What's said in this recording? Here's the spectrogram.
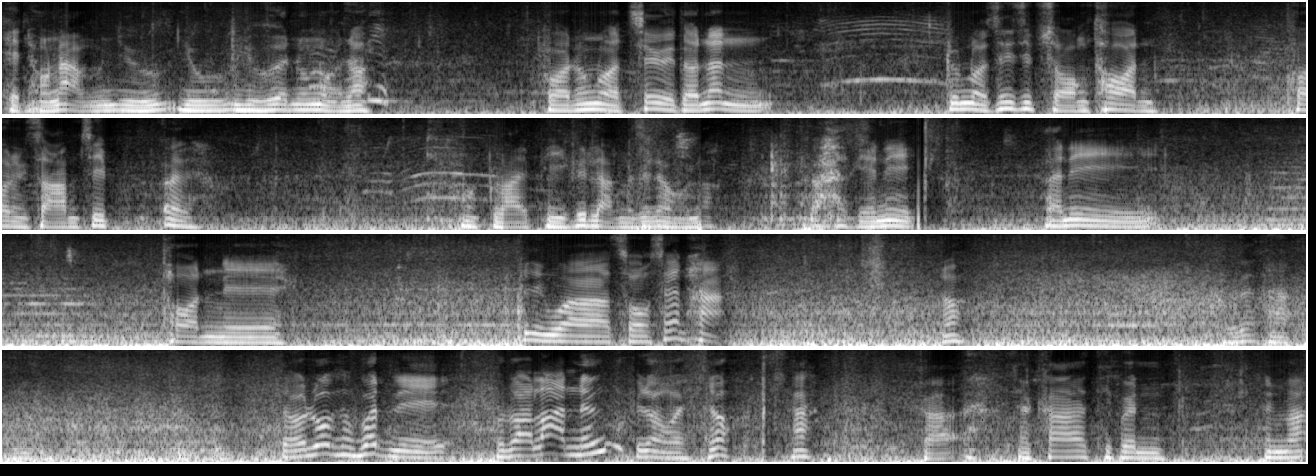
เห็นของหน้ำมันอยู่อยู่อยู่เพื่อนลุงหนวดเนาะพอลุงหนวดซื้อตอนนั้นลุงหนวดซื้อสิบสองทอนทอนถึงสามสิบเอ้ยหลายปีขึ้นหลังพี่น้องเนาะอะเดี๋ยวนี้อันนี้ทอนนี่พี่ถึงว่าสองแสนห้าเนาะเลือกหา แต่ว่ารวมทั้งหมดนี่เพิ่นว่าล้านหนึงพี่น้องเอ้ยเนาะฮะก็ราคาที่เพิ่นเพิ่นมา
